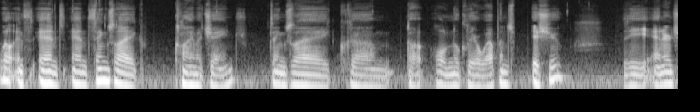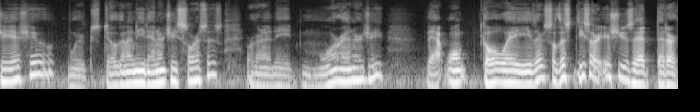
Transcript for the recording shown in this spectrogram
Well, and and and things like climate change, things like um, the whole nuclear weapons issue, the energy issue. We're still going to need energy sources. We're going to need more energy. That won't go away either. So this, these are issues that, that are,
